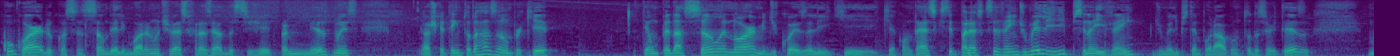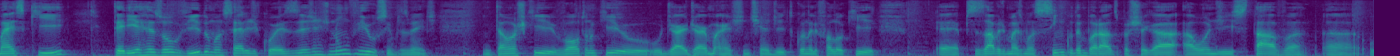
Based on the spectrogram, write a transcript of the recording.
concordo com a sensação dele, embora não tivesse fraseado desse jeito para mim mesmo, mas eu acho que ele tem toda razão, porque tem um pedação enorme de coisa ali que, que acontece que parece que você vem de uma elipse, né? E vem de uma elipse temporal, com toda certeza, mas que teria resolvido uma série de coisas e a gente não viu simplesmente. Então acho que volto no que o, Jar Jar Martin tinha dito quando ele falou que é, precisava de mais umas cinco temporadas para chegar aonde estava uh, o,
